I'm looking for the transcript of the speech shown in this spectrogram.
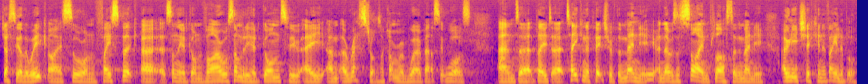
Just the other week, I saw on Facebook uh, something had gone viral. Somebody had gone to a, um, a restaurant. I can't remember whereabouts it was and uh, they'd uh, taken a picture of the menu, and there was a sign plastered on the menu only chicken available.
